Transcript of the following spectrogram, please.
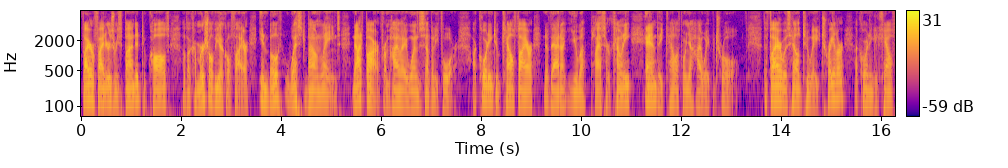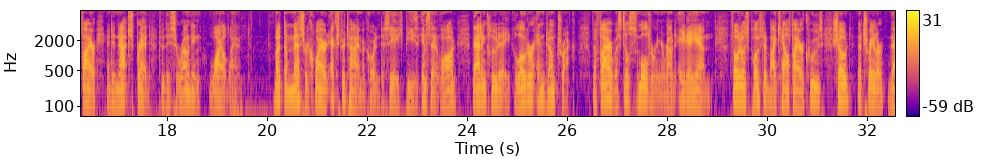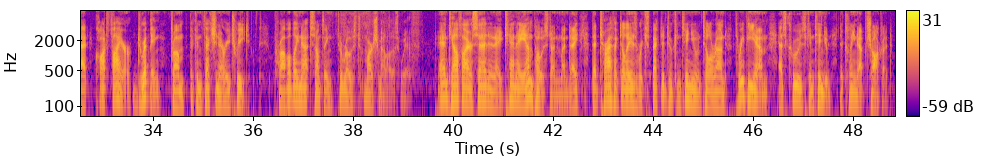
Firefighters responded to calls of a commercial vehicle fire in both westbound lanes, not far from Highway 174, according to CAL FIRE Nevada, Yuba, Placer County, and the California Highway Patrol. The fire was held to a trailer, according to CAL FIRE, and did not spread to the surrounding wildland. But the mess required extra time, according to CHP's incident log. That included a loader and dump truck. The fire was still smoldering around 8 a.m. Photos posted by CAL FIRE crews showed the trailer that caught fire dripping from the confectionery treat. Probably not something to roast marshmallows with. And CAL FIRE said in a 10 a.m. post on Monday that traffic delays were expected to continue until around 3 p.m. as crews continued to clean up chocolate.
